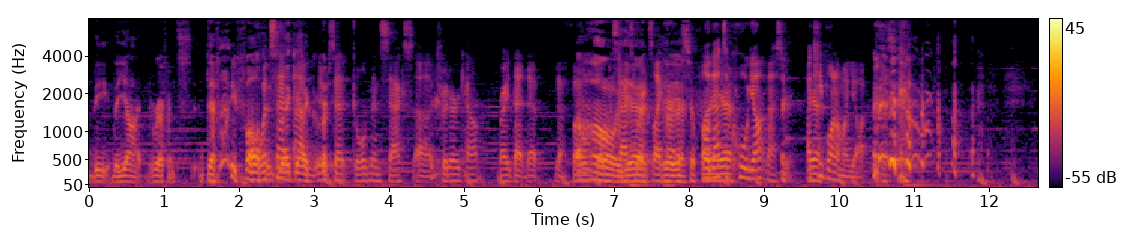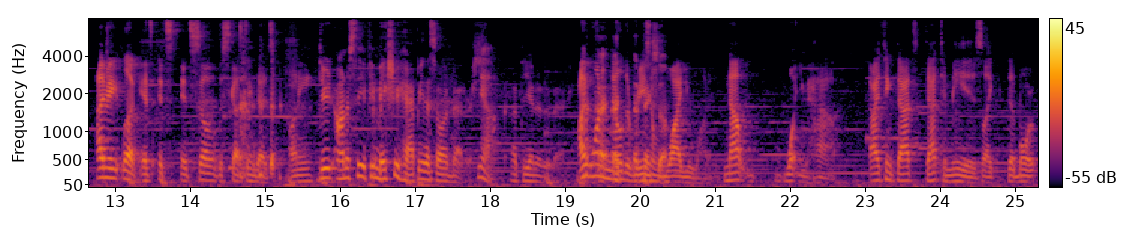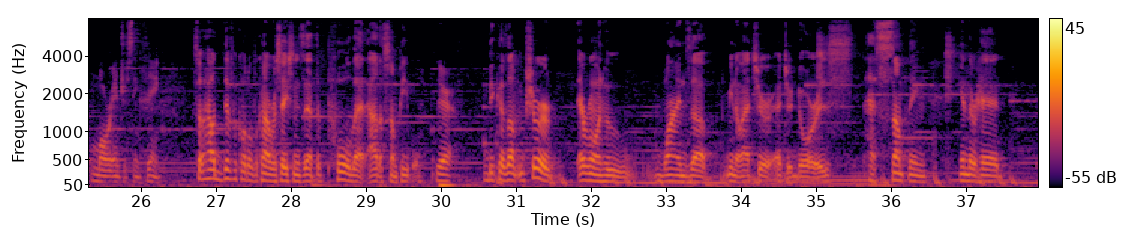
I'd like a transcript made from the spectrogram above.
the the yacht reference definitely falls What's into that? that, Uh, category. there's that Goldman Sachs uh, Twitter account, right? That that that photo Oh, Goldman Sachs yeah. where it's like, Yeah, oh, yeah. That's so funny, oh, that's yeah. a cool yacht master. I Yeah. keep one on my yacht. I mean, look, it's it's it's so disgusting that it's funny. dude? Honestly, if it makes you happy, that's all that matters. Yeah. At the end of the day. I want to know I- the I reason so. why you want it, not what you have. I think that's that to me is like the more more interesting thing. so how difficult of a conversation is that to pull that out of some people? Yeah. because I'm sure everyone who winds up, you know, at your at your door is has something in their head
